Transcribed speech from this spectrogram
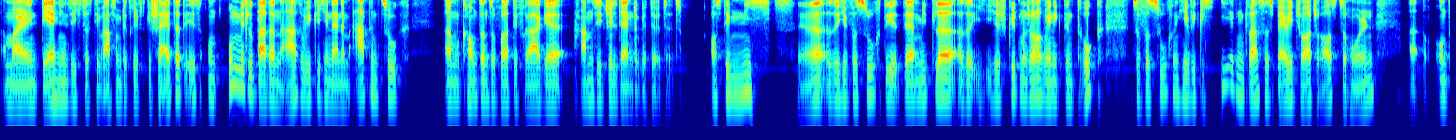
einmal in der Hinsicht, was die Waffen betrifft, gescheitert ist. Und unmittelbar danach, wirklich in einem Atemzug, ähm, kommt dann sofort die Frage, haben Sie Jill Dando getötet? Aus dem Nichts. Ja? Also hier versucht die, der Ermittler, also hier spürt man schon noch wenig den Druck, zu versuchen, hier wirklich irgendwas aus Barry George rauszuholen. Äh, und,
